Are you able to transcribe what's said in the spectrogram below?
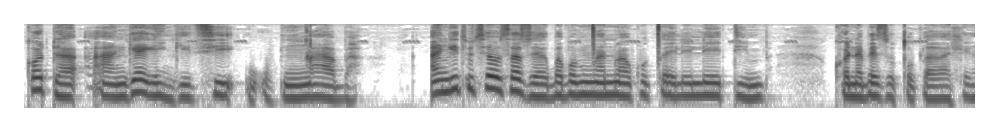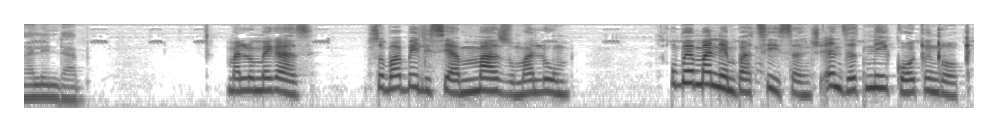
kodwa angeke ngithi u- ukunqaba. Angithi uthe usazoya kubaba omncane wakho ucele le dimba khona bezoxoxa kahle ngale ndaba. Malumekazi, sobabili siyamaza umalume. Ube manembathisa nje enze ukuthi niyigoqe ingxoxo.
